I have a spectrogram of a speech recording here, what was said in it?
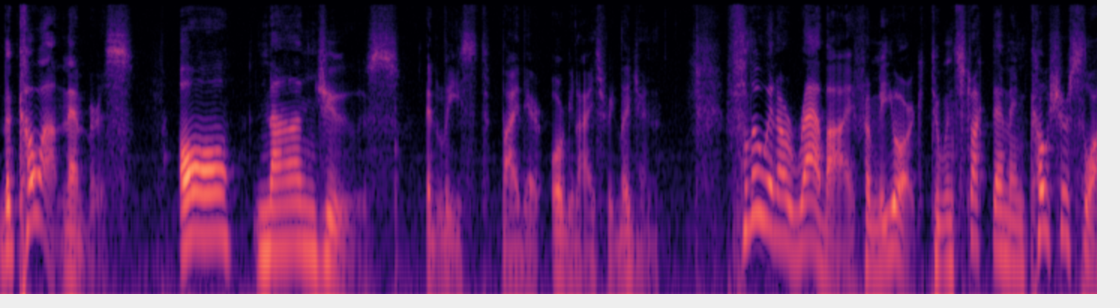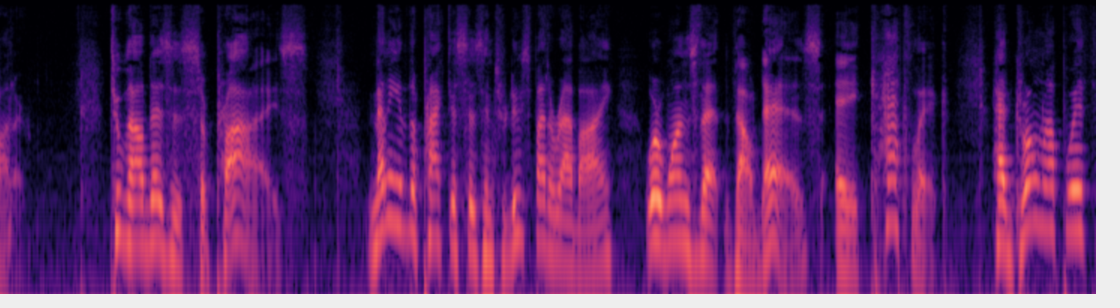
The co op members, all non Jews, at least by their organized religion, flew in a rabbi from New York to instruct them in kosher slaughter. To Valdez's surprise, many of the practices introduced by the rabbi were ones that Valdez, a Catholic, had grown up with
